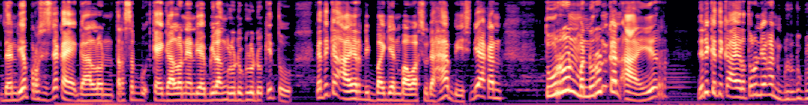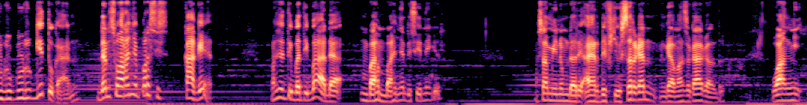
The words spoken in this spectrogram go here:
Dan dia prosesnya kayak galon tersebut, kayak galon yang dia bilang gluduk-gluduk itu. Ketika air di bagian bawah sudah habis, dia akan turun menurunkan air. Jadi ketika air turun dia akan gluduk-gluduk-gluduk gitu kan. Dan suaranya persis, kaget. Masih tiba-tiba ada mbah-mbahnya di sini gitu. Masa minum dari air diffuser kan nggak masuk akal tuh wangi.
